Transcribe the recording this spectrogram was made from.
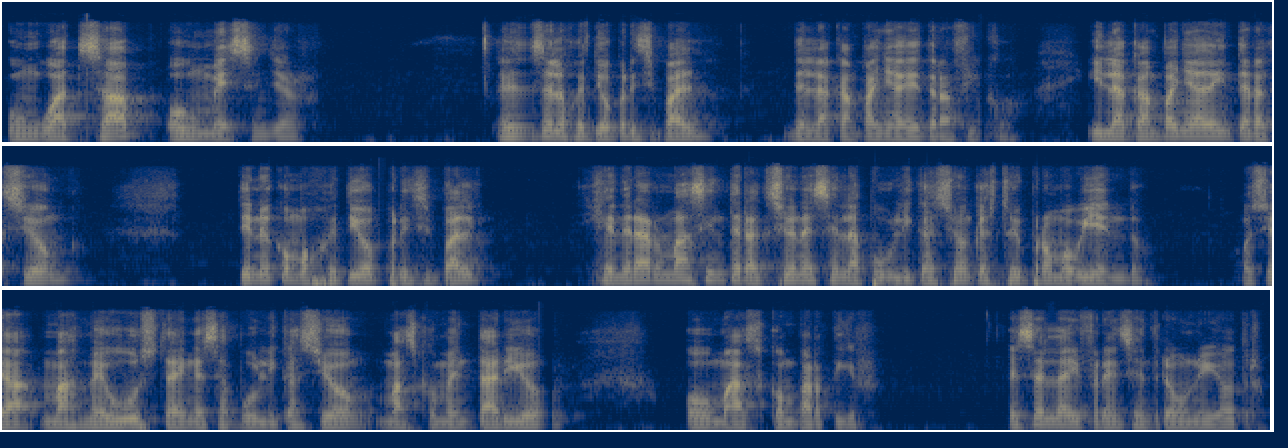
un WhatsApp o un Messenger. Ese es el objetivo principal de la campaña de tráfico. Y la campaña de interacción tiene como objetivo principal generar más interacciones en la publicación que estoy promoviendo. O sea, más me gusta en esa publicación, más comentario o más compartir. Esa es la diferencia entre uno y otro.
